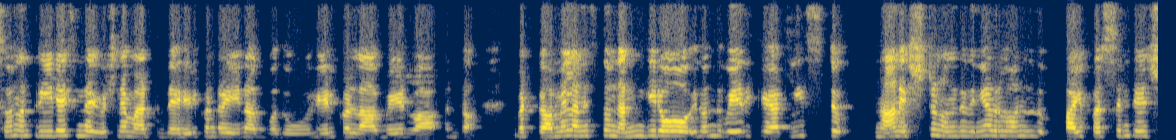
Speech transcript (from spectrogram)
ಸೊ ನಾನ್ ತ್ರೀ ಡೇಸ್ ಇಂದ ಯೋಚನೆ ಮಾಡ್ತಿದ್ದೆ. ಹೇಳ್ಕೊಂಡ್ರೆ ಏನಾಗ್ಬೋದು? ಹೇಳ್ಕೊಳ್ಳ, ಬೇಡ್ವಾ ಅಂತ. ಬಟ್ ಆಮೇಲೆ ಅನಿಸ್ತು, ನನ್ಗಿರೋ ಇದೊಂದು ವೇದಿಕೆ ಅಟ್ ಲೀಸ್ಟ್ ನಾನ್ ಎಷ್ಟು ನೊಂದಿದೀನಿ ಅದ್ರಲ್ಲಿ ಒಂದು ಫೈವ್ ಪರ್ಸೆಂಟೇಜ್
